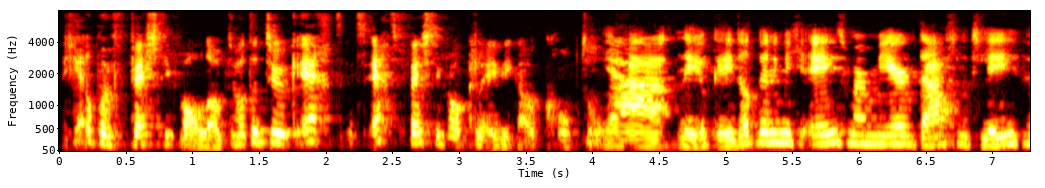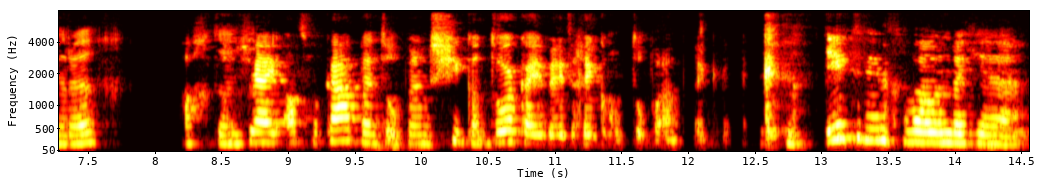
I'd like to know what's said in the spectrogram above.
als jij op een festival loopt. Wat natuurlijk echt, het is echt festivalkleding ook, crop top. Ja, nee, oké, dat ben ik met je eens, maar meer dagelijks leverig. Als Achtig. jij advocaat bent op een chic kantoor, kan je beter geen crop top aantrekken. Ik vind gewoon dat je.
